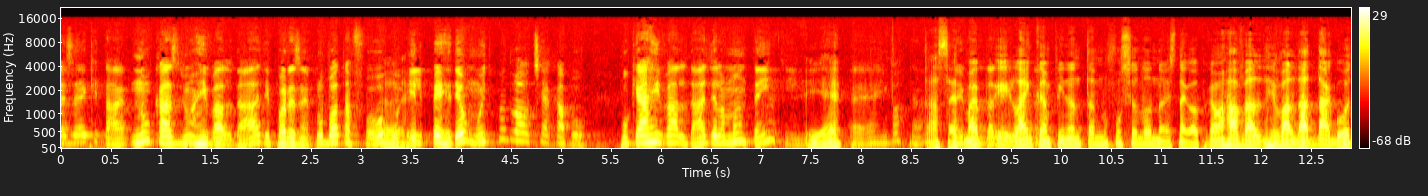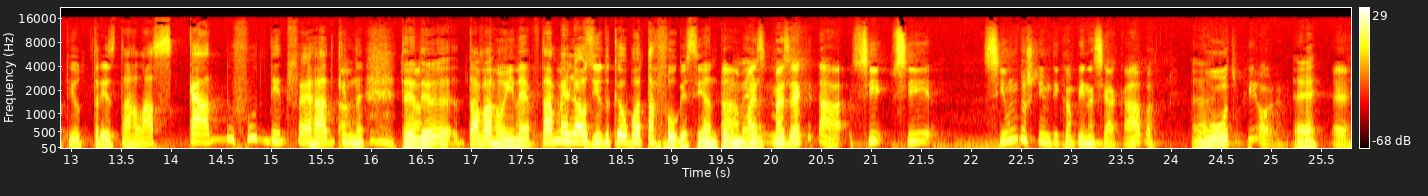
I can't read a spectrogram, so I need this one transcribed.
Mas é que tá. No caso de uma rivalidade, por exemplo, o Botafogo, É. ele perdeu muito quando o Alto se acabou. Porque a rivalidade, ela mantém o time. E é. É importante. Tá certo. Mas é lá em. Campinas não, tá- não funcionou não esse negócio. Porque é uma rival- rivalidade da gota e o 13 tava lascado, fudido, ferrado. Que, Tá. não- entendeu? Tava ruim, né? Tá melhorzinho do que o Botafogo esse ano, pelo Tá, menos. mas, mas é que tá. Se, se, se um dos times de Campinas se acaba, Ah. o outro piora. É? É.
